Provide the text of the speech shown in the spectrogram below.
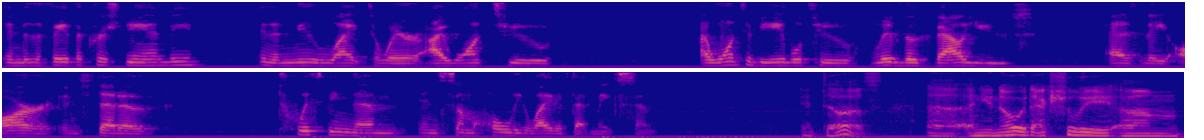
into the faith of Christianity in a new light to where I want to I want to be able to live those values as they are instead of twisting them in some holy light if that makes sense. It does. Uh, and you know, it actually um,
